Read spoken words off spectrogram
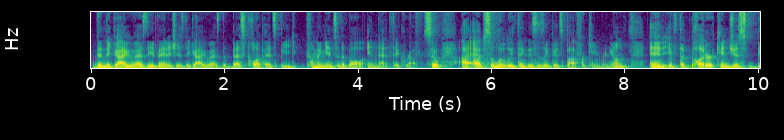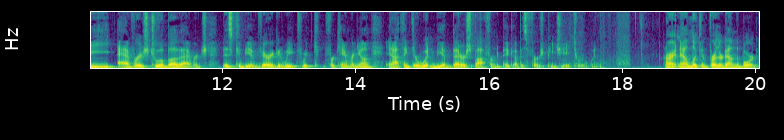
then the guy who has the advantage is the guy who has the best club head speed coming into the ball in that thick rough. So I absolutely think this is a good spot for Cameron Young. And if the putter can just be average to above average, this could be a very good week for, for Cameron Young. And I think there wouldn't be a better spot for him to pick up his first PGA Tour win. All right, now looking further down the board,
